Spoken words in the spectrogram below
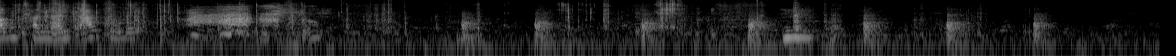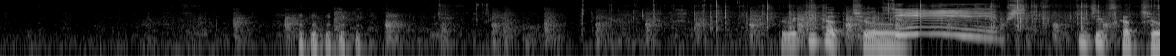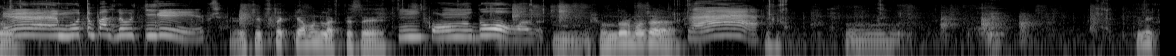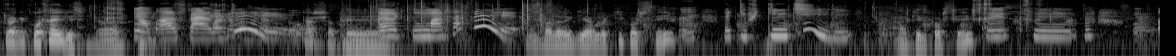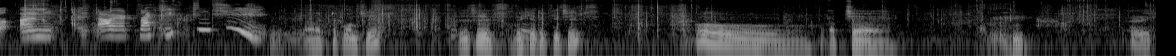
아기 찾는 따구로. Тебе ки хатчо? Чипс. Ки чипс хатчо? Э. পাতলো চিপস। এই চিপসটা কেমন লাগতেছে? সুন্দর। সুন্দর মজা। হ্যাঁ। তুমি একটু আগে কোথায় গেছিলা? সাথে। কার সাথে? তোমার সাথে। বাজারে গিয়ে আমরা কি করছি? কিনছি। আর কি করছি? আর একটা আর একটা কোন চিপস? এই চিপস, দেখি এটা কি চিপস? ও আচ্ছা। আরে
